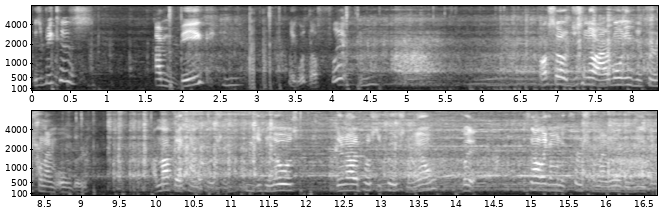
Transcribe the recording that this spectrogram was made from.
Is it because I'm big? Like, what the flip? Also, just know I won't even curse when I'm older. I'm not that kind of person who just knows they're not supposed to curse now, but it's not like I'm gonna curse when I'm older either.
